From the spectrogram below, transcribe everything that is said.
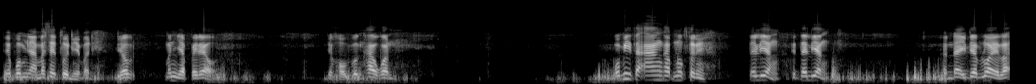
แต่ผมยากไม่ใช่ตัวนี้บัดนี้เดี๋ยวมันหยียบไปแล้ว เดี๋ยวขอเบิ่งข้าวก่อน ว่ามีตาอ่างครับนกตัวนี้ตะเลี่ยงเป็นตะเลี่ยงกันได้เรียบร้อยละ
